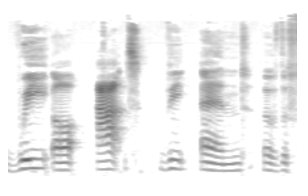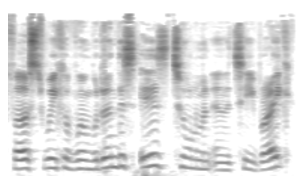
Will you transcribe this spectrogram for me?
we are at the end of the first week of Wimbledon. This is tournament in a tea break.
